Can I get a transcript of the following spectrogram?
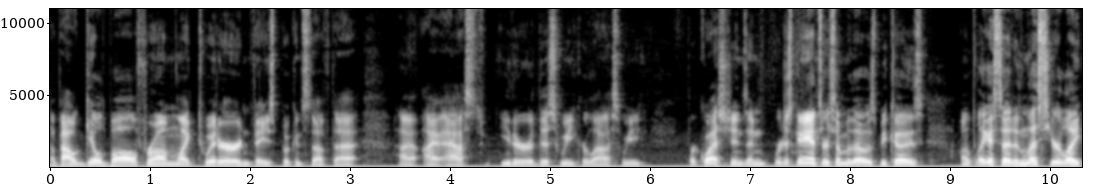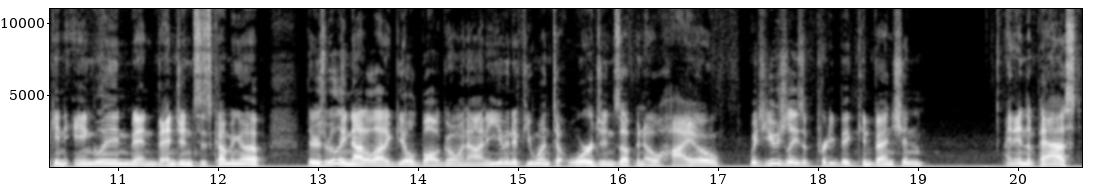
about Guild Ball from like Twitter and Facebook and stuff that I, I asked either this week or last week. for questions, and we're just to answer some of those because, uh, like I said, unless you're like in England and Vengeance is coming up, there's really not a lot of Guild Ball going on. Even if you went to Origins up in Ohio, which usually is a pretty big convention, and in the past,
